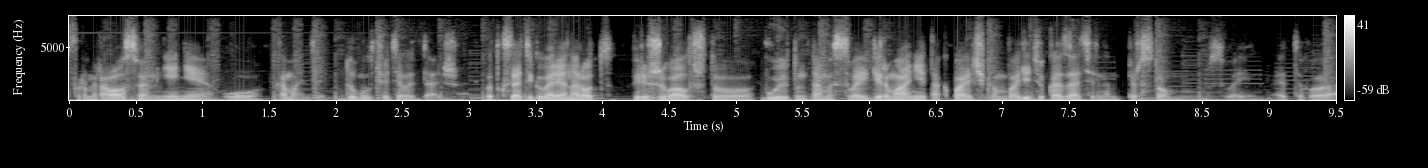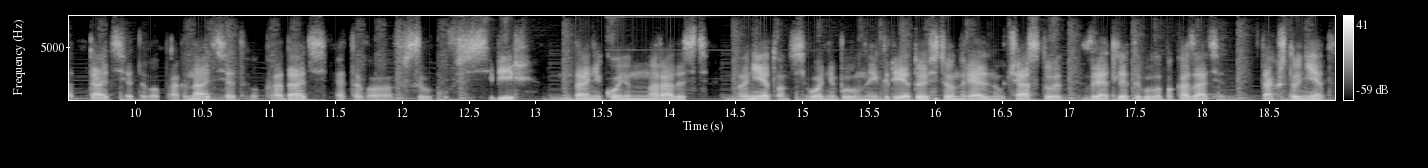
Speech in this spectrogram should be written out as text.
формировал свое мнение о команде. Думал, что делать дальше. Вот, кстати говоря, народ переживал, что будет он там из своей Германии так пальчиком водить указательным перстом своим. Этого отдать, этого прогнать, этого продать, этого в ссылку в Сибирь Дани Конину на радость. Но нет, он сегодня был на игре, то есть он реально участвует. Вряд ли это было показательно. Так что нет,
